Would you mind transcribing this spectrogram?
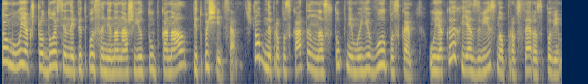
Тому, якщо досі не підписані на наш Ютуб канал, підпишіться, щоб не пропускати наступні мої випуски, у яких я, звісно, про все розповім.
